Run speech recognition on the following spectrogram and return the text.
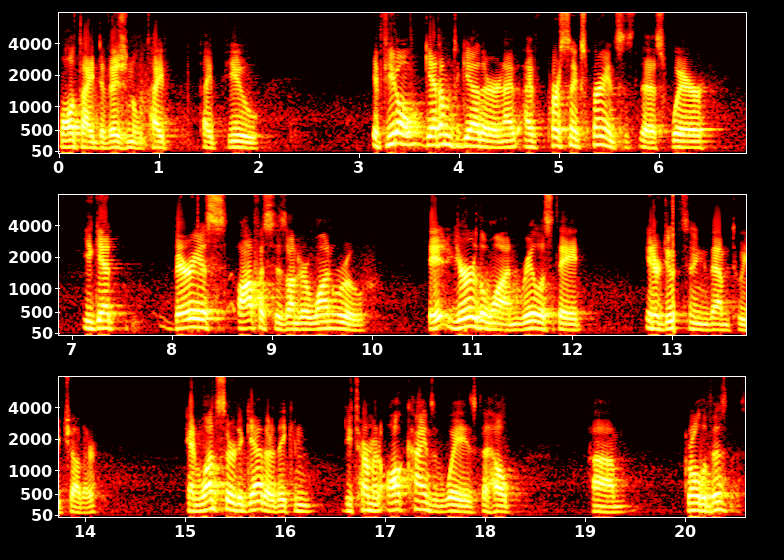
multi-divisional type type view. If you don't get them together, and I've, I've personally experienced this, where you get various offices under one roof, it, you're the one, real estate, introducing them to each other. And once they're together, they can determine all kinds of ways to help um, grow the business.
